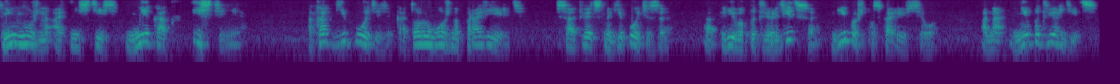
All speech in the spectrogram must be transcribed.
К ним нужно отнестись не как к истине, а как к гипотезе, которую можно проверить. Соответственно, гипотеза а, либо подтвердится, либо, что скорее всего, она не подтвердится.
